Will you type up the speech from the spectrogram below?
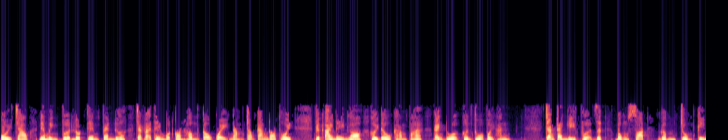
Ôi chào, nếu mình vừa lột thêm phen nữa, chắc lại thấy một con hồng cầu quẩy nằm trong cáng đó thôi. Việc ai nấy lo, hơi đầu khám phá, gành đùa hơn thua với hắn. Chàng trai nghĩ vừa dứt, bỗng soạt, gấm chùm kín,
